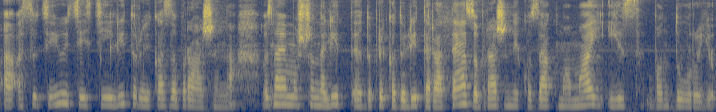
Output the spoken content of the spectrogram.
асоціюється з тією літерою, яка зображена. Ми знаємо, що на літ, е, до прикладу, літера Т зображений козак Мамай із бандурою.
